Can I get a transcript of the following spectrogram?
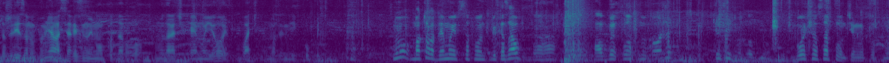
То желізо ми помінялися, резину йому подарував. Тому зараз чекаємо його і побачимо, може він її купить. Ну, мотор димує в сапун, тобі казав? Ага. А вихлопну теж? Чуть-чуть вихлопну. Більше сапун, чим вихлопну.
